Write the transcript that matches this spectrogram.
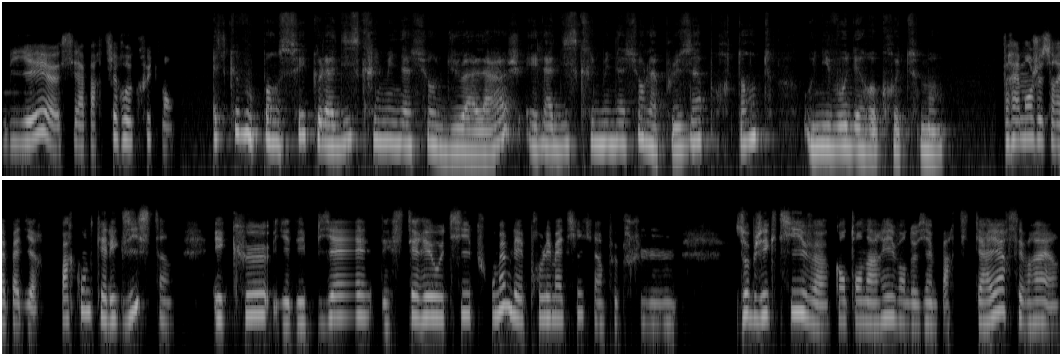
oubliée, c'est la partie recrutement. Est-ce que vous pensez que la discrimination due à l'âge est la discrimination la plus importante au niveau des recrutements? Vraiment, je ne saurais pas dire. Par contre, qu'elle existe et qu'il y ait des biais, des stéréotypes ou même des problématiques un peu plus objectives quand on arrive en deuxième partie de carrière, c'est vrai. Hein.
